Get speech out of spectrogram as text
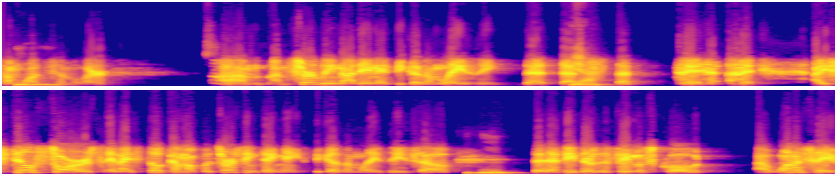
somewhat mm-hmm. similar. Um, I'm certainly not in it because I'm lazy. That that's, yeah. that I, I still source and I still come up with sourcing techniques because I'm lazy. So mm-hmm. I think there's a famous quote I want to say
